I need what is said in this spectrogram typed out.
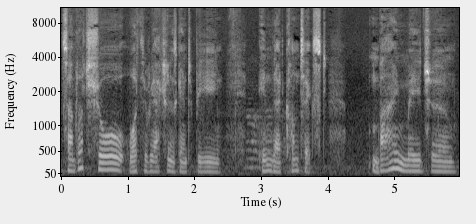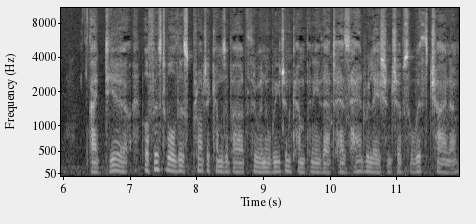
so I'm not sure what the reaction is going to be in that context. My major idea, well, first of all, this project comes about through a Norwegian company that has had relationships with China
